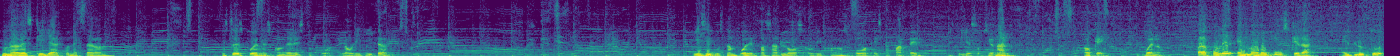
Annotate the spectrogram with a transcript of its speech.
Una vez que ya conectaron, ustedes pueden esconder esto por la orillita. Y si gustan pueden pasar los audífonos por esta parte. Esto ya es opcional. Ok, bueno, para poner en modo búsqueda el Bluetooth,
